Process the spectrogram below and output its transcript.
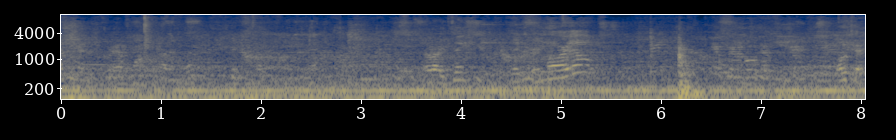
All right, thank you. Thank you. Mario? Okay.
